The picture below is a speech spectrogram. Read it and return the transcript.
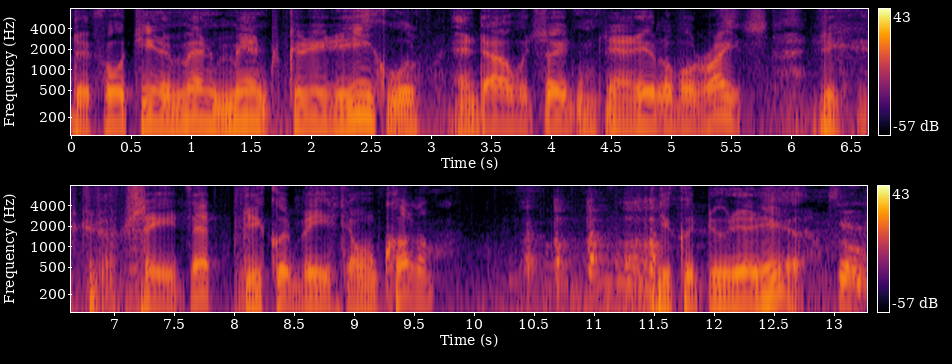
the 14th Amendment men created equal endowed with certain inalienable rights. They say that they could be on color. you could do that here. So,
